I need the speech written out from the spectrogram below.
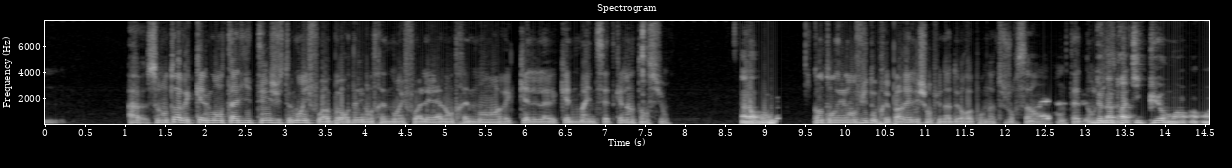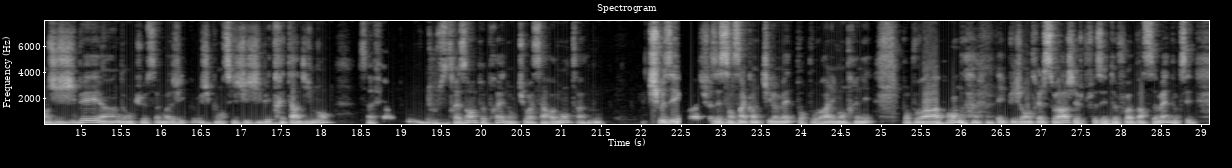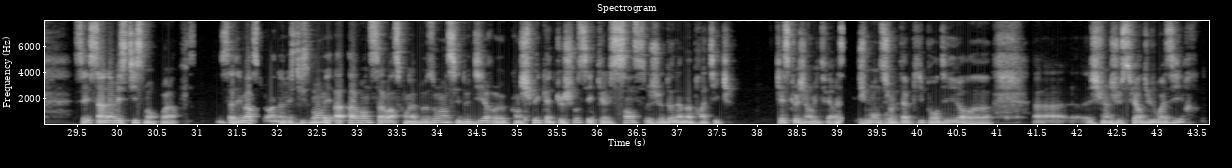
ah, selon toi, avec quelle mentalité justement il faut aborder l'entraînement? Il faut aller à l'entraînement avec quel, quel mindset, quelle intention? Alors, quand on est en vue de préparer les championnats d'Europe, on a toujours ça en, tête. Dans de ma pratique pure, moi, en, JJB, hein, donc ça, moi, j'ai commencé JJB très tardivement. Ça fait 12-13 ans à peu près, donc tu vois, ça remonte. Je faisais je faisais 150 km pour pouvoir aller m'entraîner, pour pouvoir apprendre. Et puis je rentrais le soir, je faisais deux fois par semaine. Donc c'est c'est un investissement, voilà. Ça démarre sur un investissement, mais avant de savoir ce qu'on a besoin, c'est de dire euh, quand je fais quelque chose, c'est quel sens je donne à ma pratique qu'est-ce que j'ai envie de faire? Est-ce que je monte sur le tapis pour dire euh, euh, je viens juste faire du loisir?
